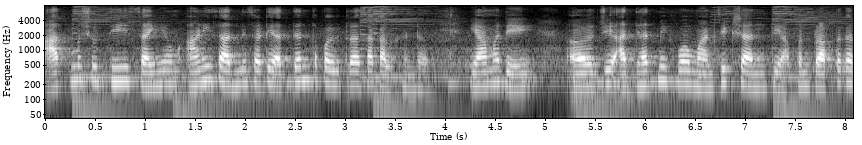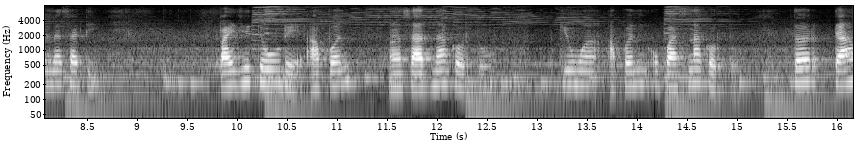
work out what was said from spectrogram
आत्मशुद्धी संयम आणि साधनेसाठी अत्यंत पवित्र असा कालखंड. यामध्ये जे आध्यात्मिक व मानसिक शांती आपण प्राप्त करण्यासाठी पाहिजे तेवढे आपण साधना करतो किंवा आपण उपासना करतो. तर त्या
